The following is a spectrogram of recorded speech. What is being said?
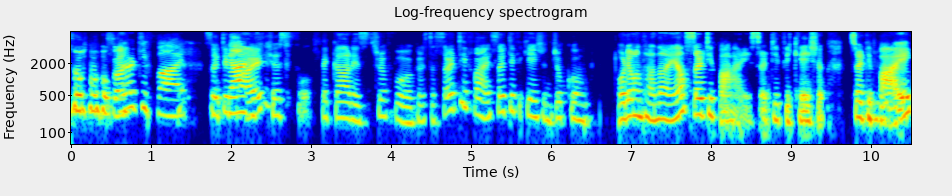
뭐가 certified that God certified is truthful. that God is truthful. 그래서 certify, certification 조금 어려운 단어예요. certify, certification, certify.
